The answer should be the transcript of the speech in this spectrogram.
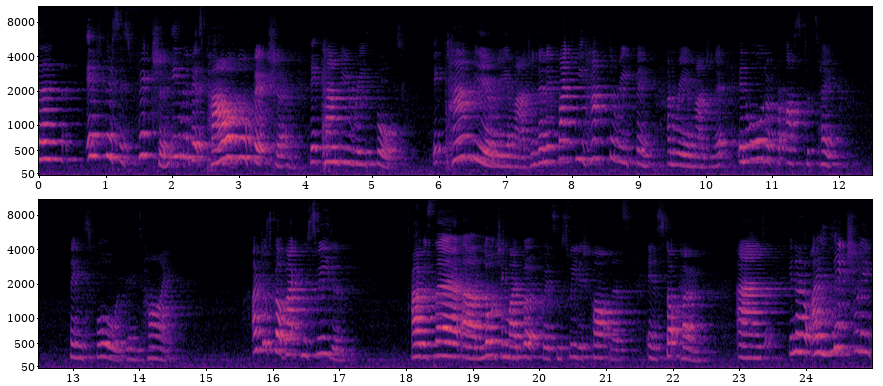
then if this is fiction, even if it's powerful fiction, it can be rethought. It can be reimagined, and in fact, we have to rethink and reimagine it in order for us to take things forward in time. I just got back from Sweden. I was there um, launching my book with some Swedish partners in Stockholm, and you know, I literally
